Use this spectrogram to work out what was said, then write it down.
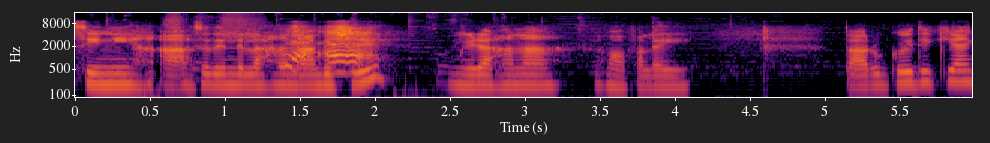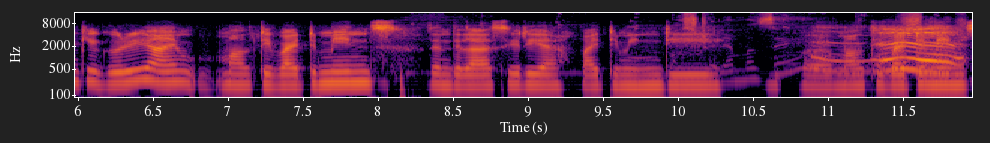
চিনি আছে দিন দিলা হানা বেশি মিরা হানা মাফালাই তার গই দেখি আই কি করি আই মাল্টিভাইটামিনস যেন দিলা সিরিয়া vitamin D multivitamins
